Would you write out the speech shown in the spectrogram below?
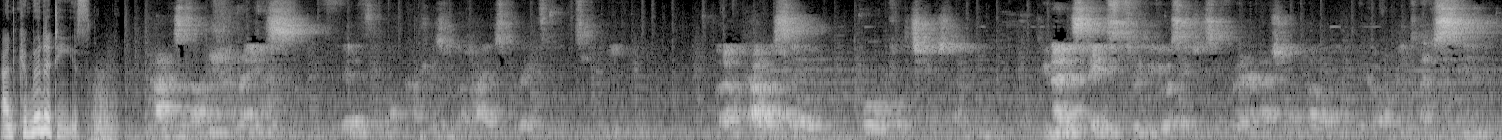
and communities. Pakistan ranks fifth among countries with the highest rates of TB. But I'm proud to say change that. United States, through the U.S. Agency for International Development, the government of Sindh,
